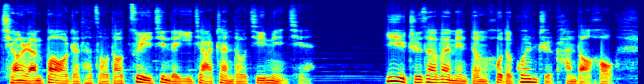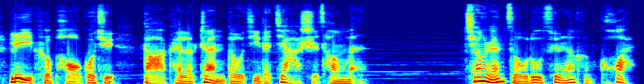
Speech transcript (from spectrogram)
羌然抱着他走到最近的一架战斗机面前。一直在外面等候的官职看到后，立刻跑过去打开了战斗机的驾驶舱门。羌然走路虽然很快，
